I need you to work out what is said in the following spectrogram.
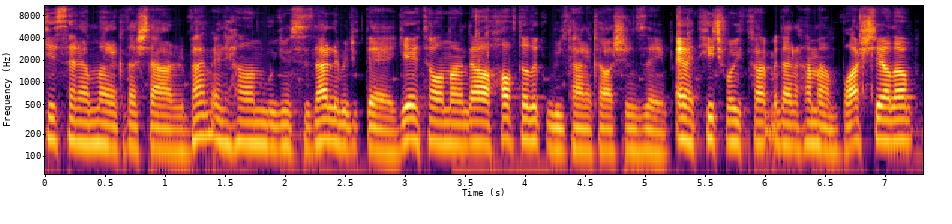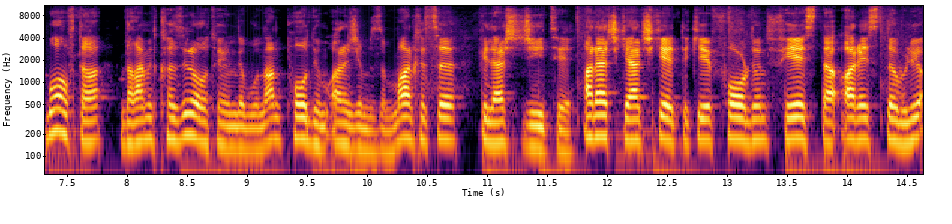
Herkese selamlar arkadaşlar. Ben Elihan. Bugün sizlerle birlikte GTA Online'da haftalık bültenle karşınızdayım. Evet hiç vakit kaybetmeden hemen başlayalım. Bu hafta Diamond Casino Oteli'nde bulunan Podium aracımızın markası Flash GT. Araç gerçek Ford'un Fiesta RSW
